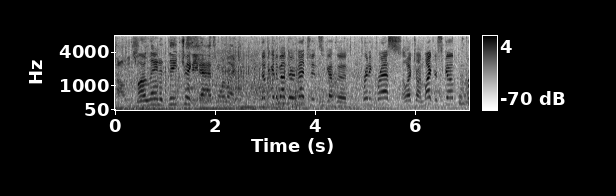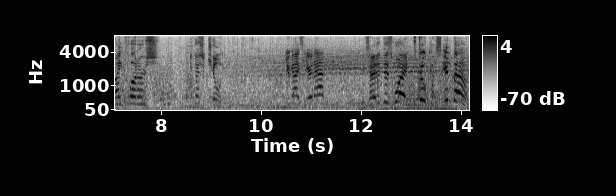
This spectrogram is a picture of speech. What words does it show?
college. Marlene Dietrich. See, that's more like. Don't forget about their inventions. You got the printing press, electron microscope. Frankfurters. You guys are killing me. You guys hear that? It's headed this way. Stukas, inbound.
